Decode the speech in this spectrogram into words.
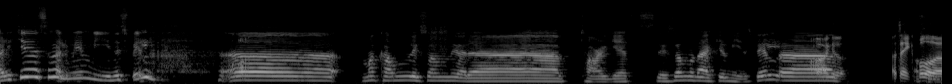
vel ikke så veldig mye minispill. Uh, man kan liksom gjøre targets, liksom, men det er ikke minispill. Ja, det Uh, ikke det. Jeg tenker på det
